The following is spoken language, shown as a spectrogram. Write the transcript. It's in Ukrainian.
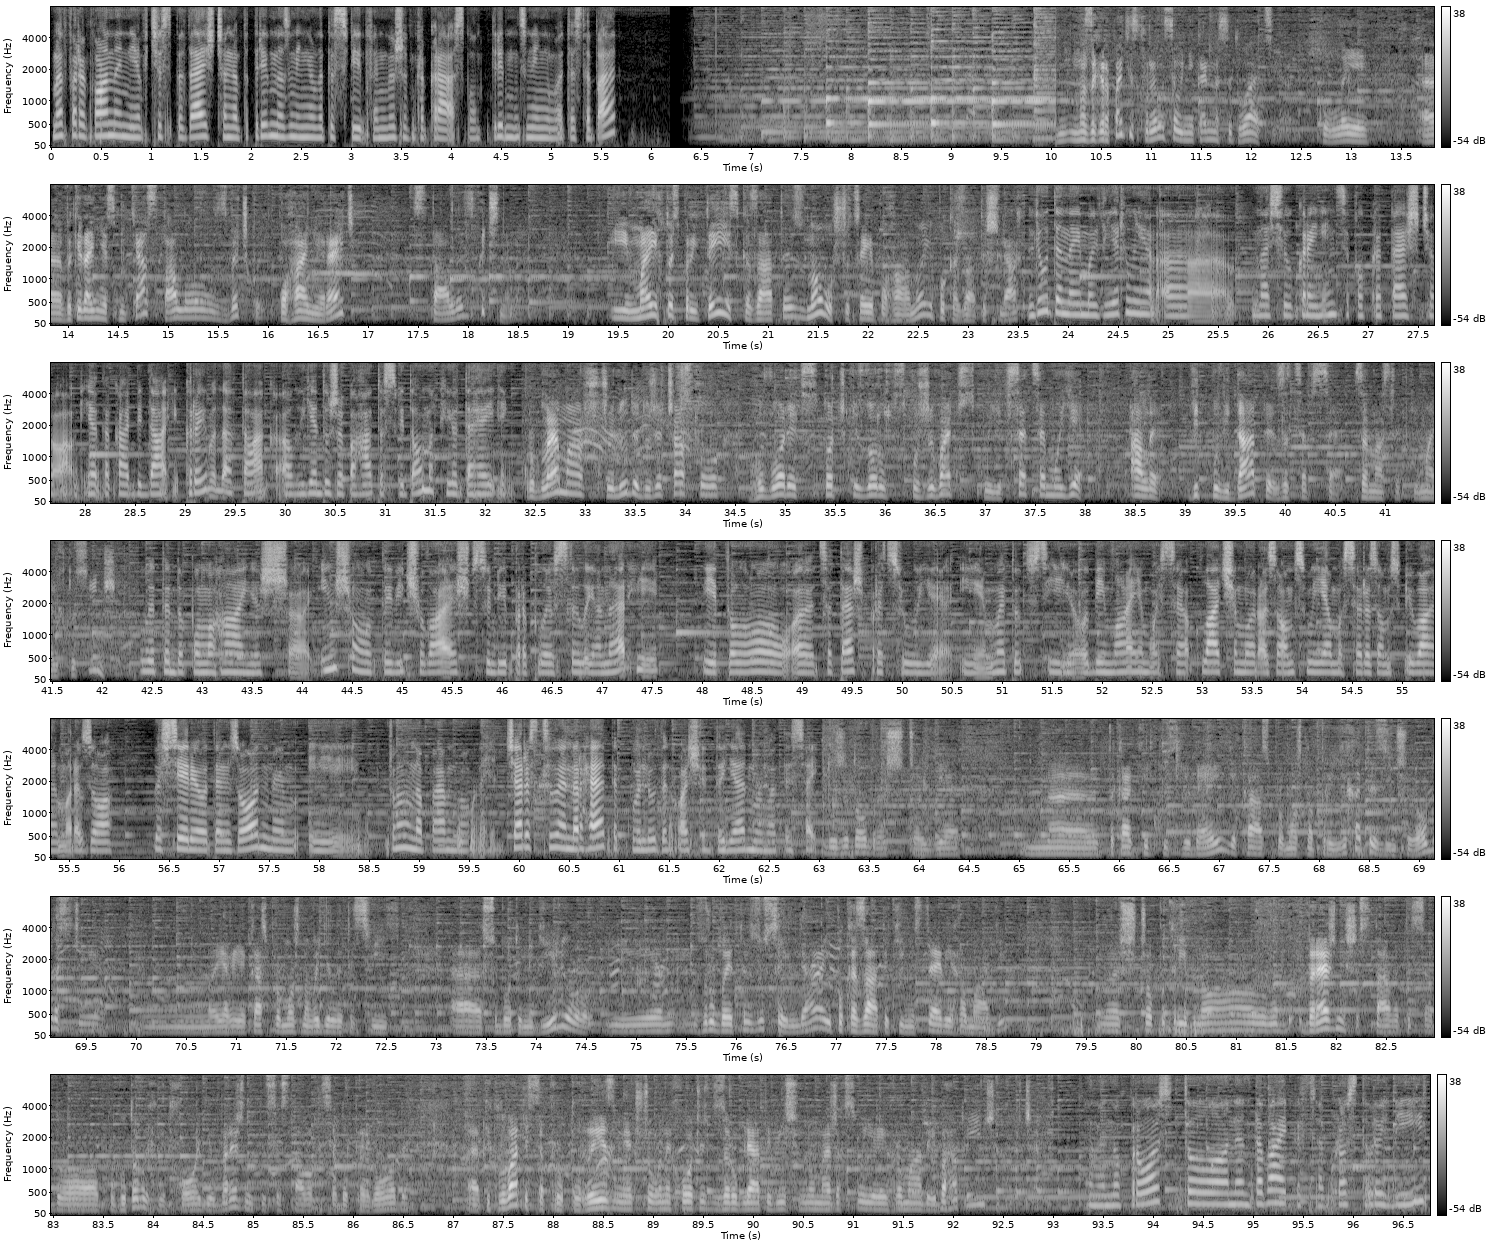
Ми переконані в чистоте, що не потрібно змінювати світ. Він дуже прекрасно. Потрібно змінювати себе. На Закарпатті створилася унікальна ситуація, коли е, викидання сміття стало звичкою. Погані речі стали звичними. І має хтось прийти і сказати знову, що це є погано, і показати шлях. Люди неймовірні, е, наші українці, попри те, що є така біда і кривда, так але є дуже багато свідомих людей. Проблема, що люди дуже часто говорять з точки зору споживацької, все це моє, але відповідати за це все за наслідки має хтось інший. Коли ти допомагаєш е, іншому, ти відчуваєш в собі приплив сили і енергії, і то е, це теж працює. І ми тут всі обіймаємося, плачемо разом, сміємося разом, співаємо разом. Щирі один з одним, і тому напевно через цю енергетику люди хочуть доєднуватися. Дуже добре, що є е, така кількість людей, яка спроможна приїхати з іншої області, яка спроможна виділити свій е, суботу-неділю і зробити зусилля і показати тій місцевій громаді, е, що потрібно бережніше ставитися до побутових відходів, бережніше ставитися до природи, е, піклуватися про туризм, якщо вони хочуть заробляти більше в межах своєї громади, і багато інших речей. Ну просто не здавайтеся, просто робіть,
